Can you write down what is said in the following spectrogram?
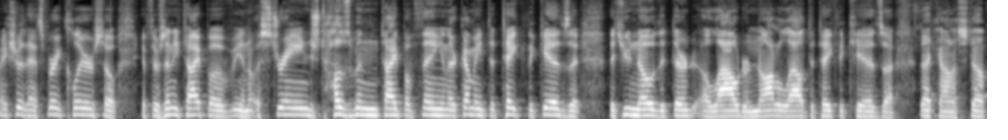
Make sure that's very clear. So if there's any type of you know estranged husband type of thing, and they're coming to take the kids, that that you know that they're allowed or not allowed to take the kids, uh, that kind of stuff.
